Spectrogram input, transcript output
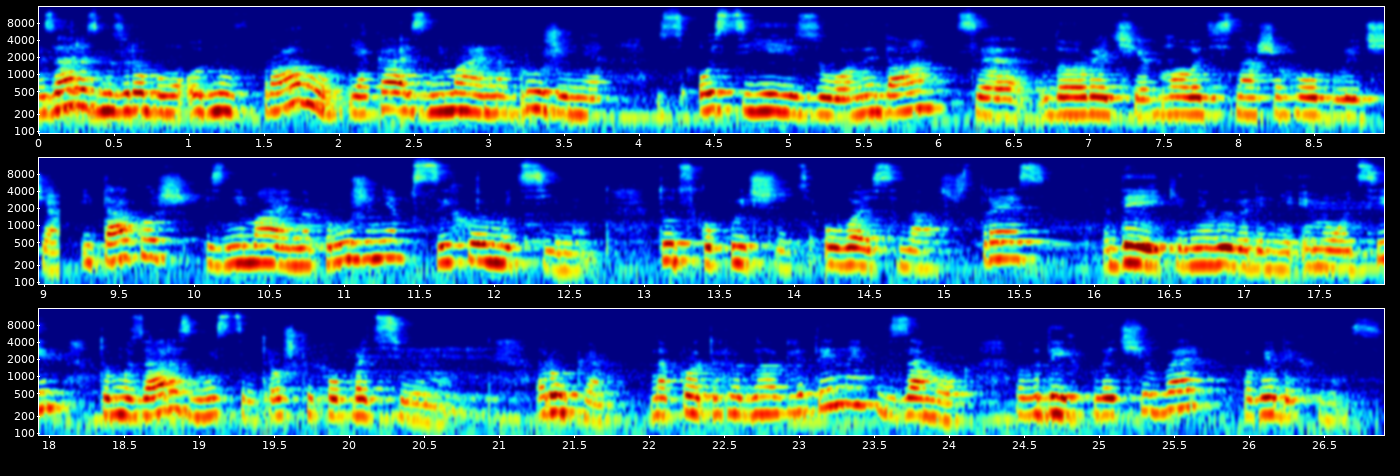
Зараз ми зробимо одну вправу, яка знімає напруження з ось цієї зони. Да? Це, до речі, молодість нашого обличчя. І також знімає напруження психоемоційне. Тут скопичується увесь наш стрес, деякі невиведені емоції, тому зараз ми з цим трошки попрацюємо. Руки навпроти грудної клітини в замок. Вдих плечі вверх, видих вниз.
